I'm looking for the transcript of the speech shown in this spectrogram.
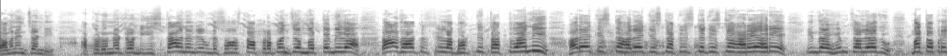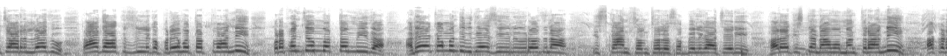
గమనించండి. అక్కడ ఉన్నటువంటి ఇస్కాన్ అనేటువంటి సంస్థ ప్రపంచం మొత్తం మీద రాధాకృష్ణుల భక్తి తత్వాన్ని హరే కృష్ణ హరే కృష్ణ కృష్ణ కృష్ణ హరే హరే ఇందులో హింస లేదు మత ప్రచారం లేదు. రాధాకృష్ణుల యొక్క ప్రేమ తత్వాన్ని ప్రపంచం మొత్తం మీద అనేక మంది విదేశీయులు ఈ రోజున ఇస్కాన్ సంస్థలో సభ్యులుగా చేరి హరే కృష్ణ నామ మంత్రాన్ని అక్కడ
